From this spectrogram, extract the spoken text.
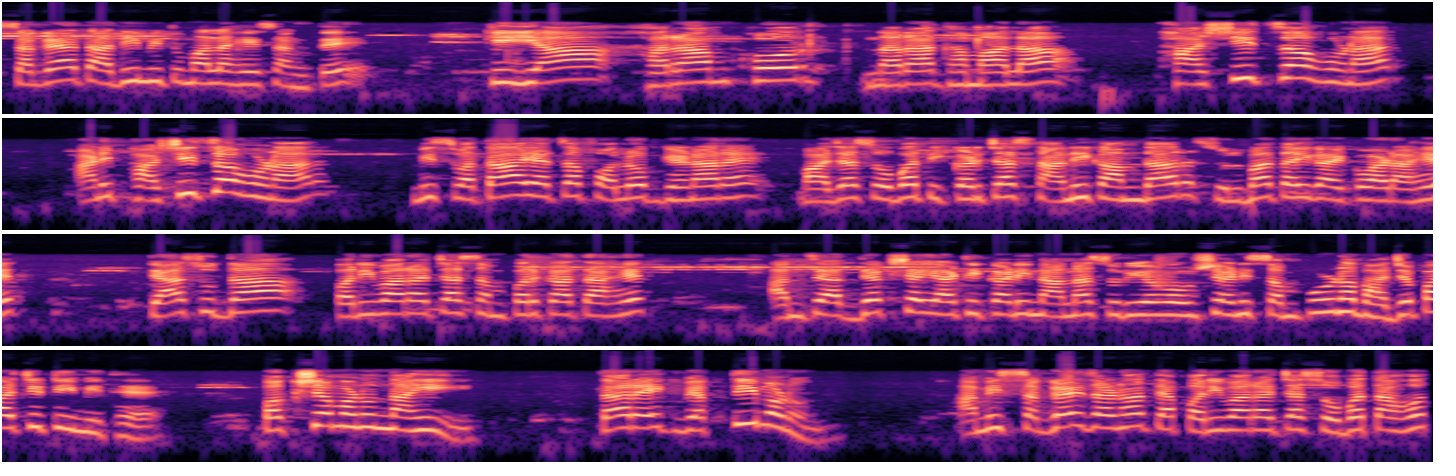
सगळ्यात आधी मी तुम्हाला हे सांगते की या हरामखोर नराधमाला फाशीचं होणार आणि फाशीचं होणार मी स्वतः याचा फॉलोअप घेणार आहे. माझ्यासोबत इकडच्या स्थानिक आमदार सुलभाताई गायकवाड आहेत. त्यासुद्धा परिवाराच्या संपर्कात आहेत. आमचे अध्यक्ष या ठिकाणी नाना सूर्यवंशी आणि संपूर्ण भाजपाची टीम इथे आहे. पक्ष म्हणून नाही तर एक व्यक्ती म्हणून आम्ही सगळेजण त्या परिवाराच्या सोबत आहोत.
